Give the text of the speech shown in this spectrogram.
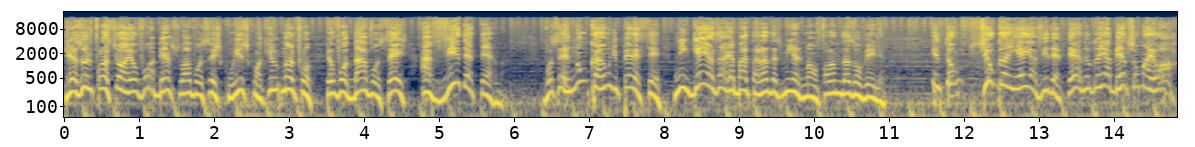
Jesus falou assim: Ó, eu vou abençoar vocês com isso, com aquilo. Não, ele falou: Eu vou dar a vocês a vida eterna. Vocês nunca hão de perecer, ninguém as arrebatará das minhas mãos, falando das ovelhas. Então, se eu ganhei a vida eterna, eu ganhei a bênção maior.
